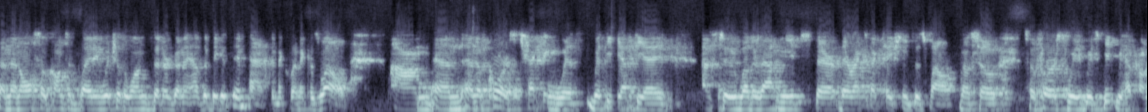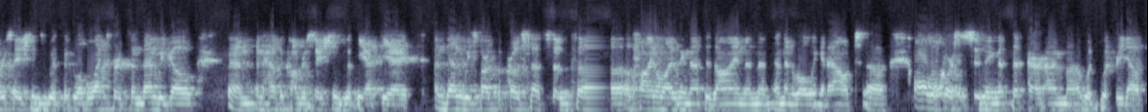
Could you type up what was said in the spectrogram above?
and then also contemplating which are the ones that are going to have the biggest impact in the clinic as well. Um, and, and of course, checking with, with the FDA as to whether that meets their, their expectations as well. So, so first we, we, speak, we have conversations with the global experts and then we go and, and have the conversations with the FDA. And then we start the process of, uh, of finalizing that design and then, and then rolling it out. Uh, all, of course, assuming that, that Paradigm uh, would, would read out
